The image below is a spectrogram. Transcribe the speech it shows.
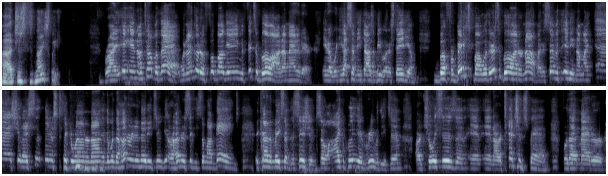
uh, just as nicely. Right. And, and on top of that, when I go to a football game, if it's a blowout, I'm out of there. You know, when you got 70,000 people in a stadium. But for baseball, whether it's a blowout or not, by the seventh inning, I'm like, eh, should I sit there and stick around or not? And then when the 182 or 160 some odd games, it kind of makes that decision. So I completely agree with you, Tim. Our choices and, and, and our attention span, for that matter,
